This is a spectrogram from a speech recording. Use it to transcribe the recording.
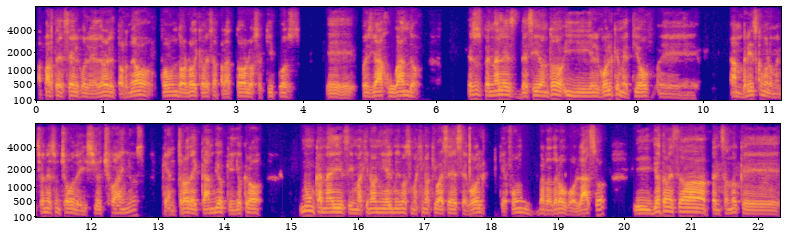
aparte de ser el goleador del torneo, fue un dolor de cabeza para todos los equipos, eh, pues ya jugando. Esos penales decidieron todo y el gol que metió eh, como lo mencioné, es un chavo de 18 años que entró de cambio, que yo creo nunca nadie se imaginó, ni él mismo se imaginó que iba a ser ese gol, que fue un verdadero golazo y yo también estaba pensando que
